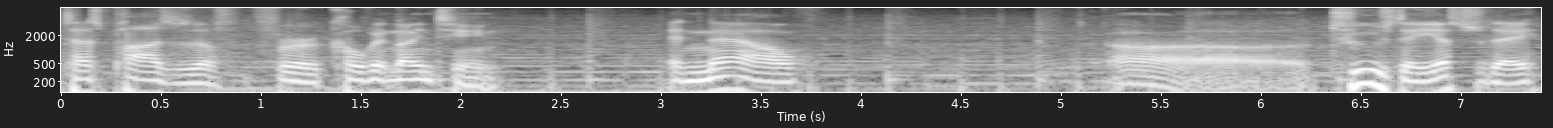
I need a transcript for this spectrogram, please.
test positive for COVID 19. And now, uh, Tuesday, yesterday,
